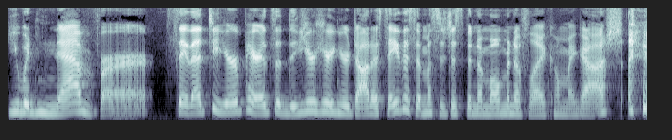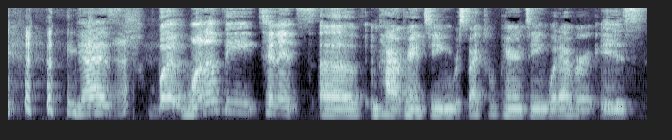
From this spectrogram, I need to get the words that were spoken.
you would never say that to your parents, and you're hearing your daughter say this. It must have just been a moment of like, oh my gosh. yes but one of the tenets of empowered parenting respectful parenting whatever is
